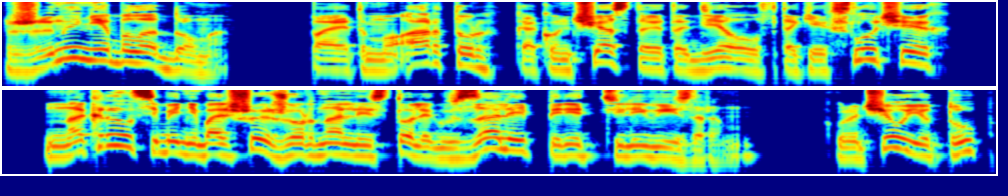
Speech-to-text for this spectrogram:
Жены не было дома, поэтому Артур, как он часто это делал в таких случаях, накрыл себе небольшой журнальный столик в зале перед телевизором, включил YouTube,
